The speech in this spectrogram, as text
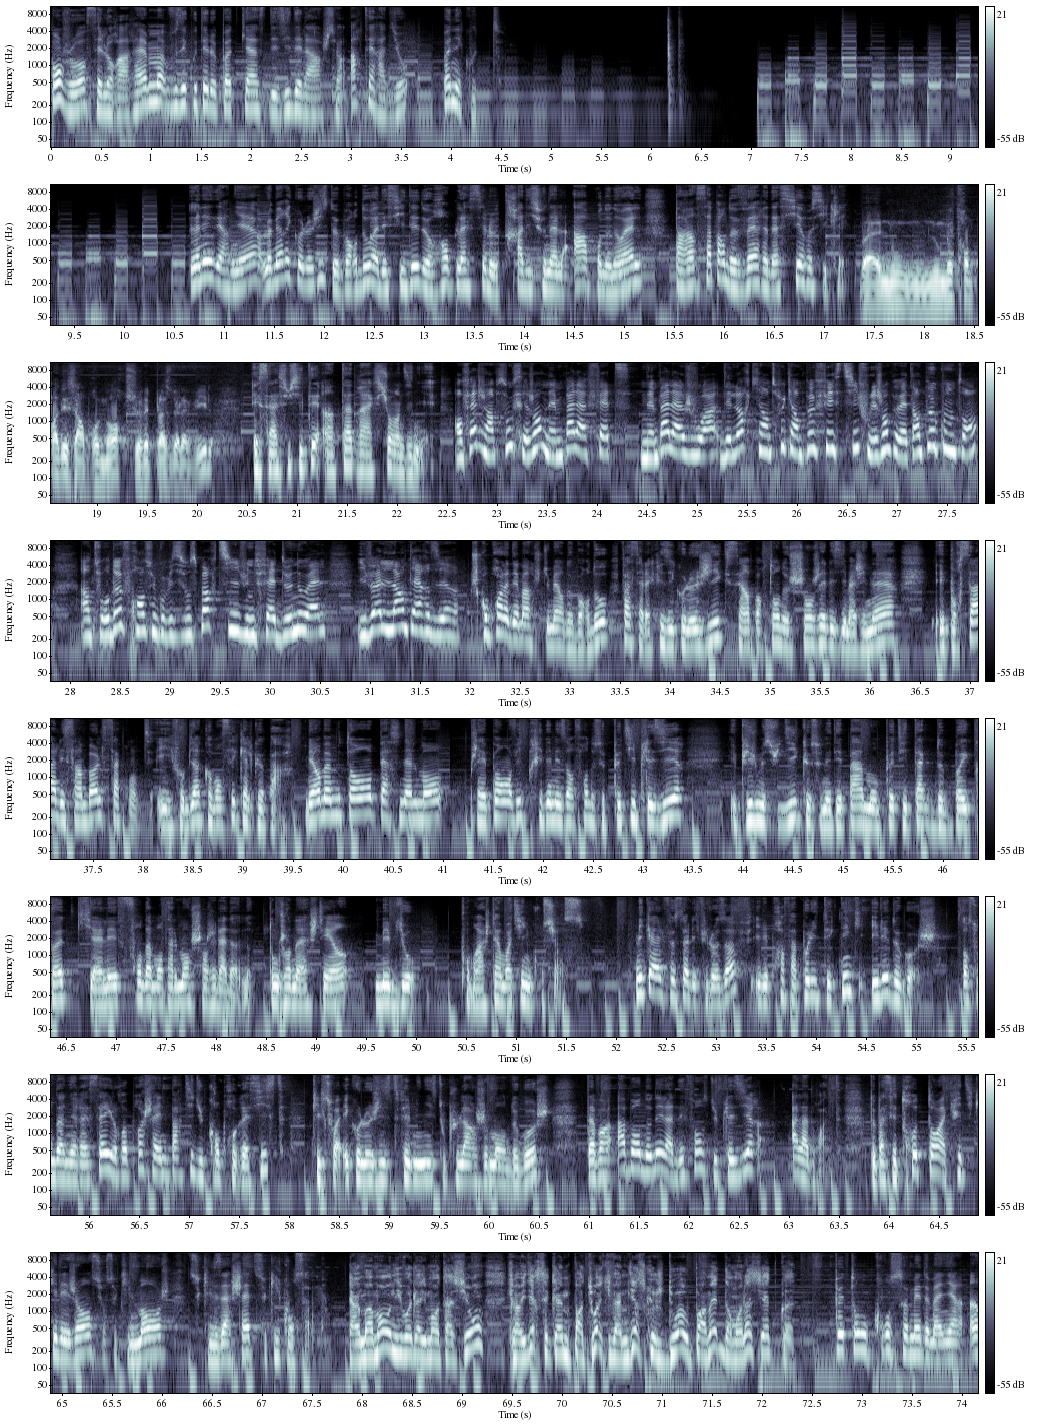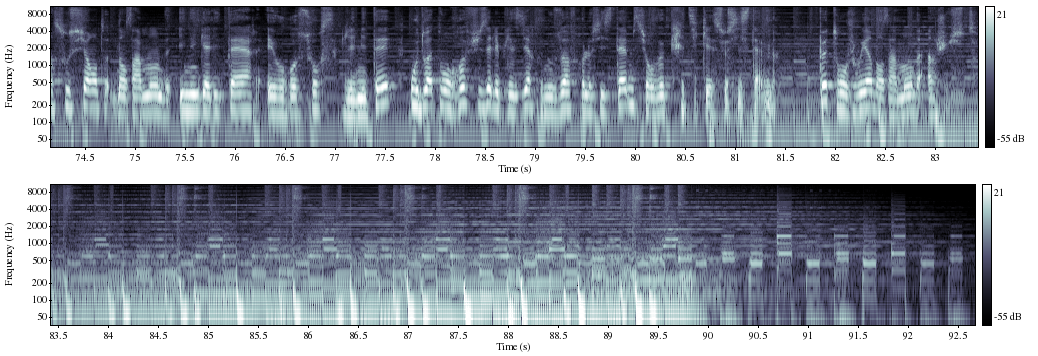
Bonjour, c'est Laura Rem. Vous écoutez le podcast des idées larges sur Arte Radio. Bonne écoute. L'année dernière, le maire écologiste de Bordeaux a décidé de remplacer le traditionnel arbre de Noël par un sapin de verre et d'acier recyclé. Ben, nous ne mettrons pas des arbres morts sur les places de la ville. Et ça a suscité un tas de réactions indignées. En fait, j'ai l'impression que ces gens n'aiment pas la fête, n'aiment pas la joie. Dès lors qu'il y a un truc un peu festif où les gens peuvent être un peu contents, un Tour de France, une compétition sportive, une fête de Noël, ils veulent l'interdire. Je comprends la démarche du maire de Bordeaux. Face à la crise écologique, c'est important de changer les imaginaires. Et pour ça, les symboles, ça compte. Et il faut bien commencer quelque part. Mais en même temps, personnellement, j'avais pas envie de priver mes enfants de ce petit plaisir. Et puis je me suis dit que ce n'était pas mon petit acte de boycott qui allait fondamentalement changer la donne. Donc j'en ai acheté un, mais bio, pour me racheter à moitié une conscience. Michael Fussell est philosophe, il est prof à Polytechnique, il est de gauche. Dans son dernier essai, il reproche à une partie du camp progressiste, qu'il soit écologiste, féministe ou plus largement de gauche, d'avoir abandonné la défense du plaisir à la droite, de passer trop de temps à critiquer les gens sur ce qu'ils mangent, ce qu'ils achètent, ce qu'ils consomment. À un moment, au niveau de l'alimentation, j'ai envie de dire, c'est quand même pas toi qui vas me dire ce que je dois ou pas mettre dans mon assiette, quoi. Peut-on consommer de manière insouciante dans un monde inégalitaire et aux ressources limitées Ou doit-on refuser les plaisirs que nous offre le système si on veut critiquer ce système? Peut-on jouir dans un monde injuste?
